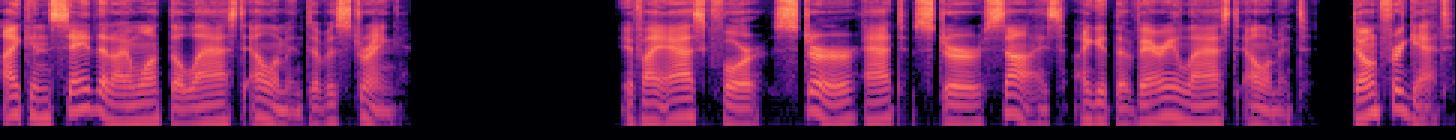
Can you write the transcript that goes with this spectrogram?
I can say that I want the last element of a string. If I ask for stir at stir size, I get the very last element. Don't forget,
